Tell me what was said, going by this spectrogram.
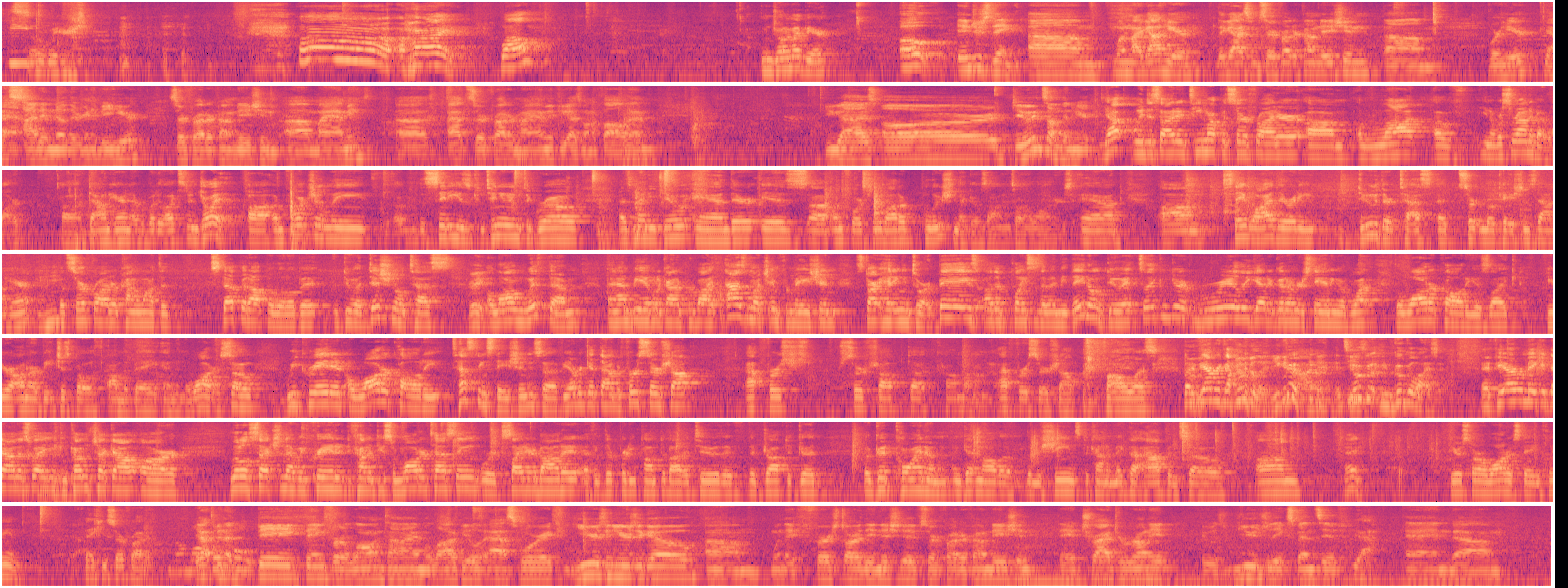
why. So weird. Oh, all right. Well, I'm enjoying my beer. Oh, interesting. Um, when I got here, the guys from Surfrider Foundation um, were here. Yes. Uh, I didn't know they were going to be here. Surfrider Foundation uh, Miami, uh, at Surfrider Miami, if you guys want to follow them. You guys are doing something here. Yep, we decided to team up with Surfrider. Um, a lot of, you know, we're surrounded by water uh, down here and everybody likes to enjoy it. Uh, unfortunately, uh, the city is continuing to grow, as many do, and there is uh, unfortunately a lot of pollution that goes on into our waters. And um, statewide, they already do their tests at certain locations down here, but Surfrider kind of wanted to step it up a little bit, do additional tests Great. along with them and be able to kind of provide as much information, start heading into our bays, other places that maybe they don't do it, so they can get, really get a good understanding of what the water quality is like here on our beaches, both on the bay and in the water. So we created a water quality testing station. So if you ever get down to First Surf Shop, at firstsurfshop.com, I don't know, at First Surf Shop, follow us. But if you ever got Google it. You can find it. It's Google, easy. you Googleize it. If you ever make it down this way, you can come check out our little section that we've created to kind of do some water testing. We're excited about it. I think they're pretty pumped about it too. They've, they've dropped a good a good coin on, on getting all the, the machines to kind of make that happen. So, um, hey, here's to our water staying clean. Thank you, Surfrider. Yeah, it's been a big thing for a long time. A lot of people have asked for it. Years and years ago, um, when they first started the initiative, Surfrider Foundation, they had tried to run it. It was hugely expensive. Yeah. And um,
